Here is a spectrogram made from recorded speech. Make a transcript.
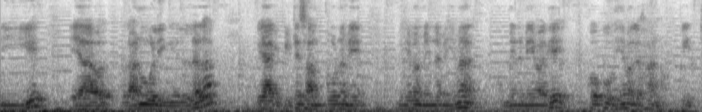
ලීයේ එයාව ලණු වලින් එල්ලලා එයාගේ පිට සම්පූර්ණ මේ මෙහෙම මෙන්න මෙහෙම මෙන්න මේ වගේ කොකු මෙහෙම ගහනවා. පිට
